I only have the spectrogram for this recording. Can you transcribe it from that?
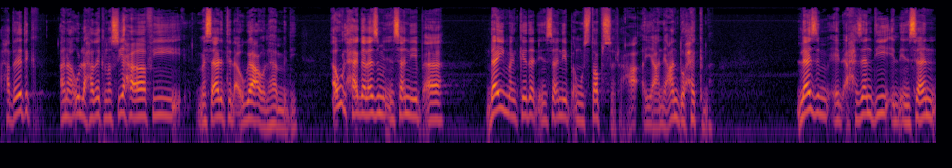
حضرتك أنا أقول لحضرتك نصيحة في مسألة الأوجاع والهم دي. أول حاجة لازم الإنسان يبقى دايما كده الإنسان يبقى مستبصر يعني عنده حكمة. لازم الأحزان دي الإنسان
